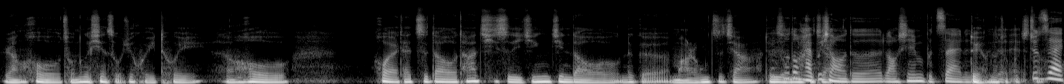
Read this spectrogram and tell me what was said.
然后从那个线索去回推，然后。后来才知道，他其实已经进到那个马荣之家。那时候都还不晓得老先生不在了，对，那时候就在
